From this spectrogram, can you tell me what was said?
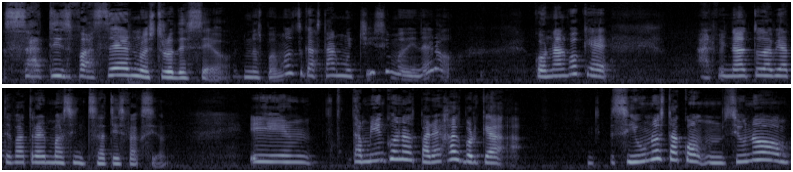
satisfacer nuestro deseo. Nos podemos gastar muchísimo dinero con algo que al final todavía te va a traer más insatisfacción. Y también con las parejas, porque si uno está con, si uno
